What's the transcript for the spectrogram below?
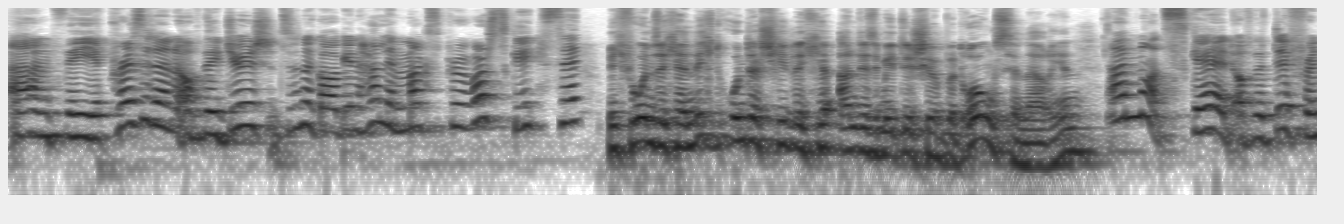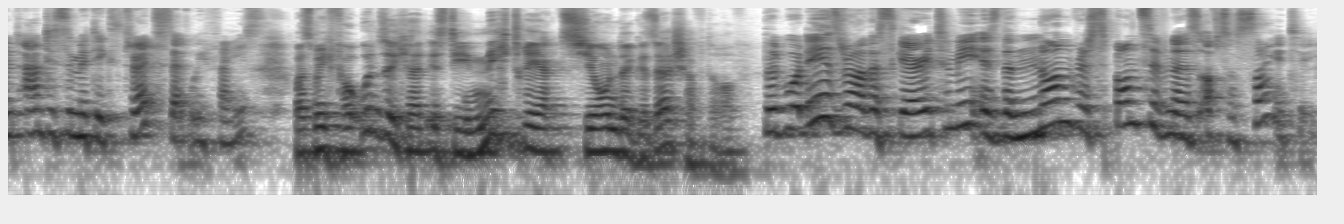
And the president of the Jewish synagogue in Halle, Max Pravorsky, said, Mich verunsichern nicht unterschiedliche antisemitische Bedrohungsszenarien. I'm not scared of the different anti-Semitic threats that we face, Was mich verunsichert, ist die Nichtreaktion der Gesellschaft darauf. but what is rather scary to me is the non-responsiveness of society.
